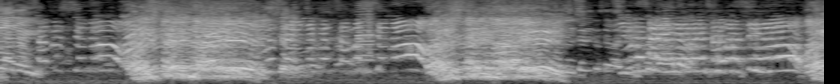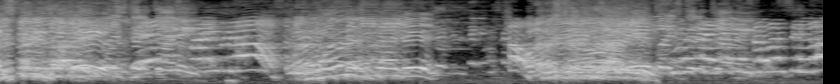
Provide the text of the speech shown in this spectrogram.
నగర్ సమస్యను శివసాయి నగర్ సమస్యను శివసాయి నగర్ సమస్యను పరిష్కరించాలి పరిష్కరించాలి పరిష్కరించాలి సమస్యను పరిష్కరించాలి పరిష్కరించాలి సమస్యను పరిష్కరించాలి భారత్ మాతాకి ఈ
